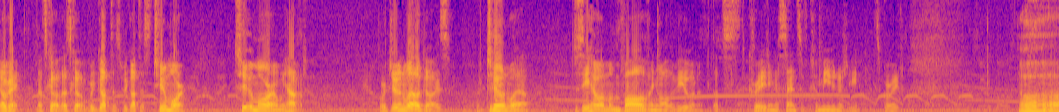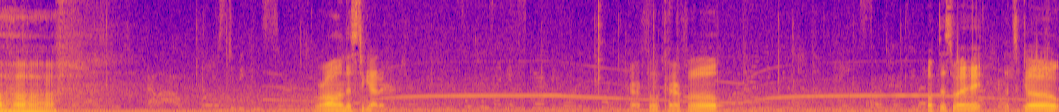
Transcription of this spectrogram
Okay, let's go, let's go. We got this, we got this. Two more. Two more and we have it. We're doing well, guys. We're doing well. To see how I'm involving all of you in it. That's creating a sense of community. It's great. Oh. We're all in this together. Careful, careful. Up this way. Let's go.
